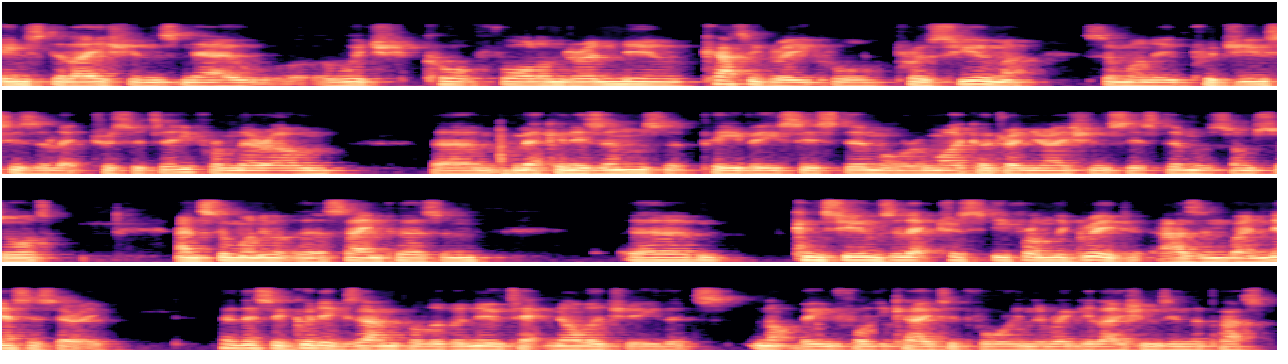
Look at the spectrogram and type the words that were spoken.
installations now which fall under a new category called prosumer someone who produces electricity from their own um, mechanisms, a PV system or a microgeneration system of some sort, and someone who, the same person, um, consumes electricity from the grid as and when necessary. And that's a good example of a new technology that's not been fully catered for in the regulations in the past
